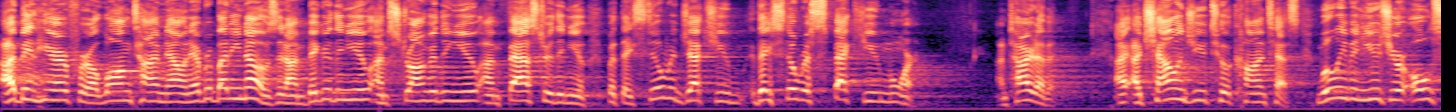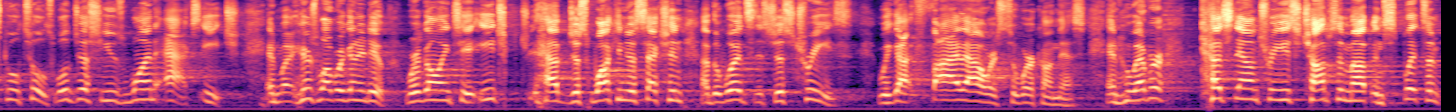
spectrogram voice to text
I've been here for a long time now, and everybody knows that I'm bigger than you, I'm stronger than you, I'm faster than you, but they still reject you, they still respect you more. I'm tired of it. I, I, challenge you to a contest. We'll even use your old school tools. We'll just use one axe each. And here's what we're going to do we're going to each have just walk into a section of the woods that's just trees. We got five hours to work on this. And whoever cuts down trees, chops them up, and splits them,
